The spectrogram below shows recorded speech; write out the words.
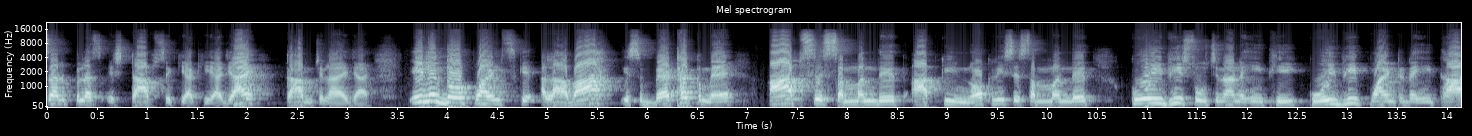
सरप्लस स्टाफ से क्या किया जाए? काम चलाया जाए। इन दो पॉइंट्स के अलावा इस बैठक में आपसे संबंधित, आपकी नौकरी से संबंधित कोई भी सूचना नहीं थी, कोई भी पॉइंट नहीं था,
